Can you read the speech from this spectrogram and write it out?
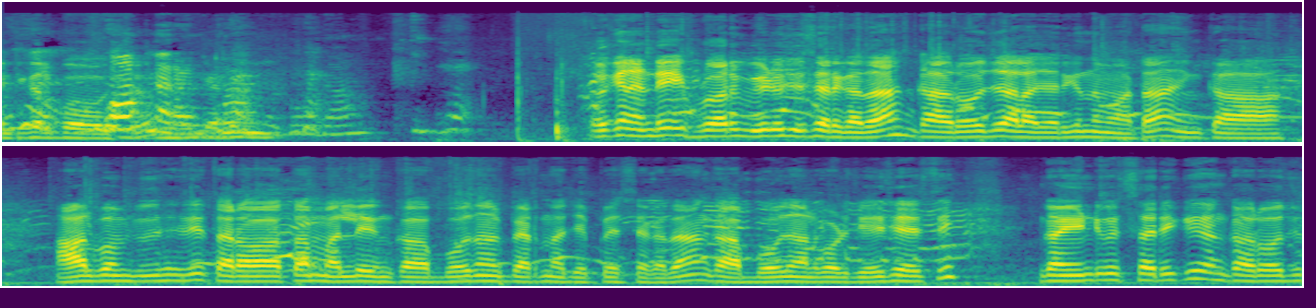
ఇంటికి వెళ్ళిపోవచ్చు ఓకేనండి ఇప్పుడు వరకు వీడియో చూశారు కదా. ఇంకా ఆ రోజు అలా జరిగిందన్నమాట. ఇంకా ఆల్బమ్ చూసేసి తర్వాత మళ్ళీ ఇంకా భోజనాలు పెడుతున్నా చెప్పేసా కదా ఇంకా భోజనాలు కూడా చేసేసి ఇంకా ఇంటికి వచ్చేసరికి ఇంకా రోజు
